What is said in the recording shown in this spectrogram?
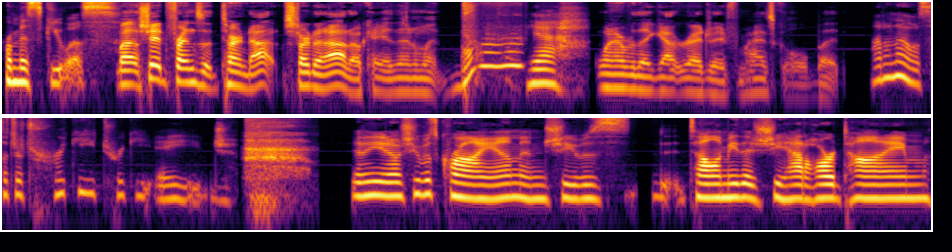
promiscuous. Well, she had friends that turned out started out okay, and then went yeah, whenever they got graduated from high school. But I don't know. It's such a tricky, tricky age. And you know, she was crying and she was uh, telling me that she had a hard time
